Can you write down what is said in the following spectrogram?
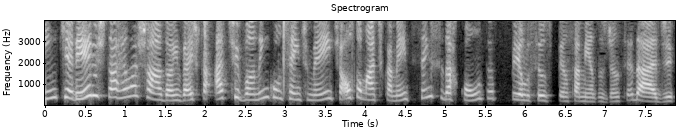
em querer estar relaxado, ao invés de ficar ativando inconscientemente, automaticamente, sem se dar conta, pelos seus pensamentos de ansiedade,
